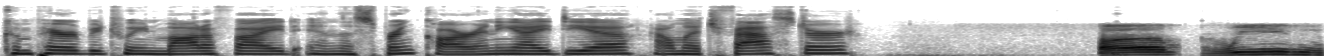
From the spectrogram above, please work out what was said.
compared between modified and the sprint car. Any idea how much faster? Um, we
